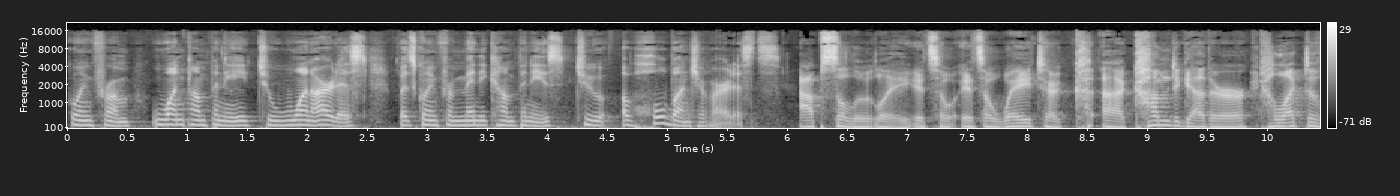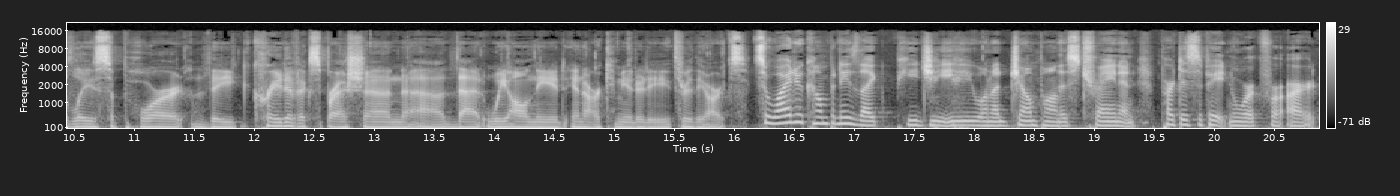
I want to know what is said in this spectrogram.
going from one company to one artist, but it's going from many companies to a whole bunch of artists. Absolutely, it's a it's a way to uh, come together, collectively support the creative expression uh, that we all need in our community through the arts. So why do companies like PGE want to jump on this train and participate in work for art?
